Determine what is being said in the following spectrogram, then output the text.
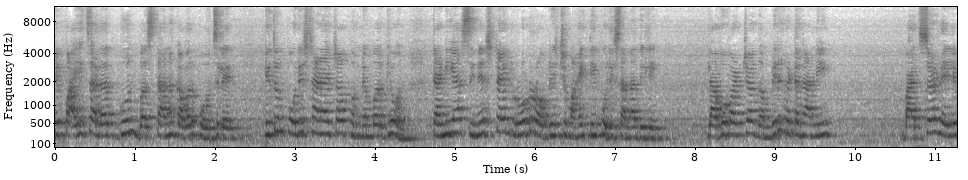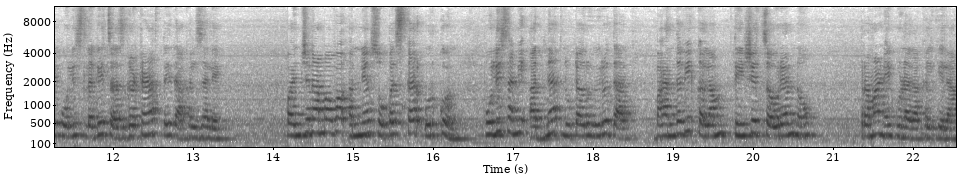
हे पायी चालत गुण बस स्थानकावर पोहोचले. तिथून पोलीस ठाण्याचा फोन नंबर घेऊन त्यांनी या सिनेस्टाईल रोड रॉबरीची माहिती पोलिसांना दिली. लागोपाठच्या गंभीर घटनांनी बादसळलेले पोलीस लगेचच घटनास्थळी दाखल झाले. पंचनामा व अन्य सोपस्कार उरकून पोलिसांनी अज्ञात लुटारू विरोधात बांधवी कलम तीनशे चौऱ्याण्णव प्रमाणे गुन्हा दाखल केला.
